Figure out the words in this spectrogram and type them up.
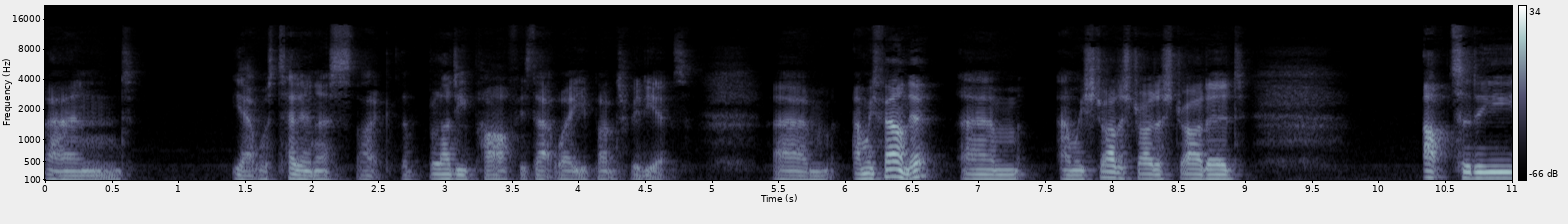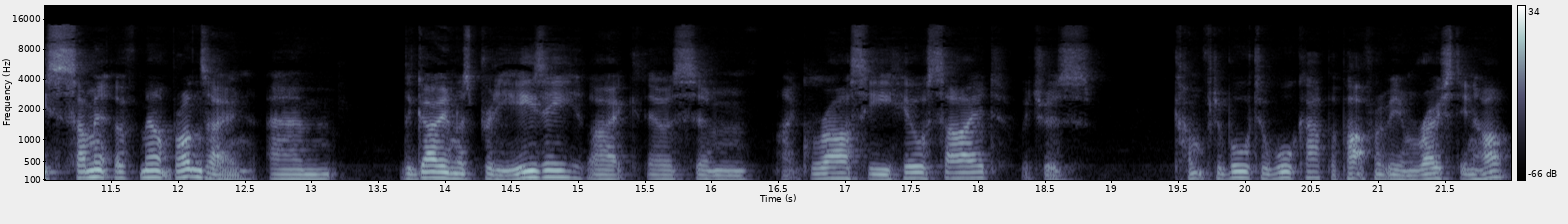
and yeah, it was telling us like the bloody path is that way, you bunch of idiots. Um, and we found it, um, and we strada, strada, straded up to the summit of Mount Bronzone. Um, the going was pretty easy. Like there was some like grassy hillside, which was comfortable to walk up, apart from it being roasting hot.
